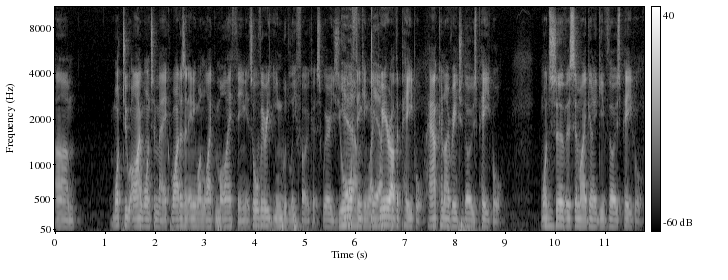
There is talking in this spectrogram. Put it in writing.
um, what do I want to make? Why doesn't anyone like my thing? It's all very inwardly focused. Whereas you're Yeah, thinking like, yeah. where are the people? How can I reach those people? What mm. service am I going to give those people?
